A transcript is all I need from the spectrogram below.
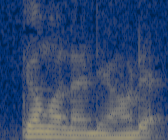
跟我来聊聊。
